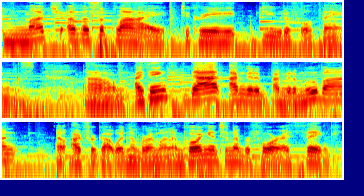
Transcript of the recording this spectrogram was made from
much of a supply to create beautiful things. Um, I think that I'm gonna I'm gonna move on. Oh, I forgot what number I'm on. I'm going into number four. I think.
